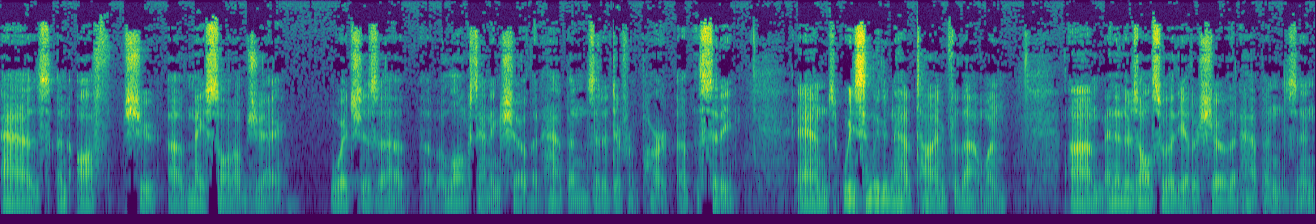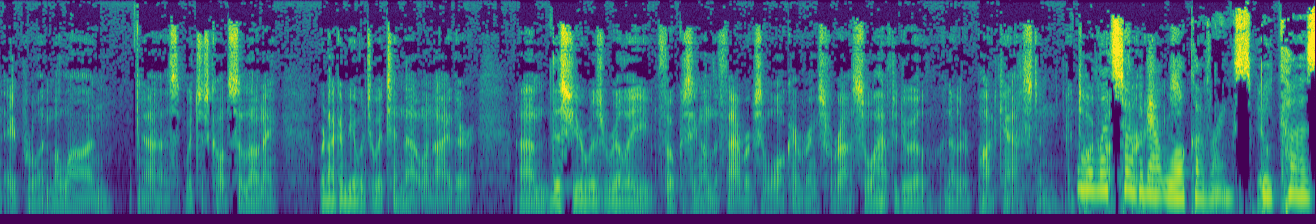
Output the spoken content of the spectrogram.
as an offshoot of Maison Objet, which is a, a long-standing show that happens at a different part of the city, and we simply didn't have time for that one. Um, and then there's also the other show that happens in April in Milan, uh, which is called Salone. We're not going to be able to attend that one either. Um, this year was really focusing on the fabrics and wall coverings for us, so we'll have to do a, another podcast and, and talk Well, let's talk about wall coverings Yeah. because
